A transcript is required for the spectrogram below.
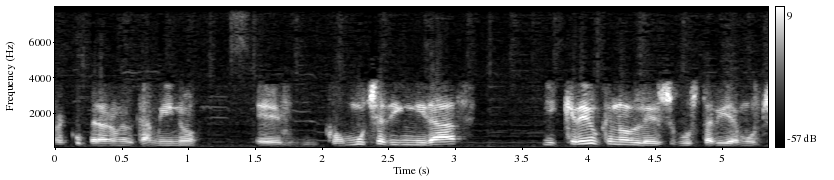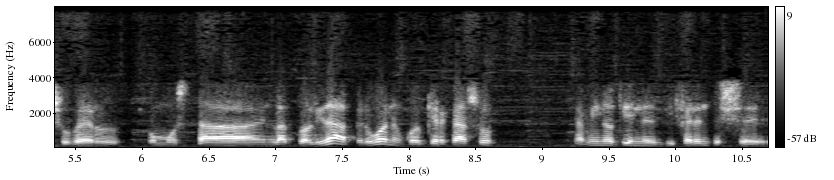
recuperaron el camino con mucha dignidad y creo que no les gustaría mucho ver cómo está en la actualidad, pero bueno, en cualquier caso, camino tiene diferentes eh,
